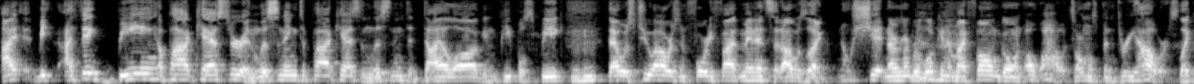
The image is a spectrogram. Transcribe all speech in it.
I, be, I think being a podcaster and listening to podcasts and listening to dialogue and people speak, Mm-hmm. that was two hours and forty five minutes. That I was like, no shit. And I remember looking at my phone, going, oh wow, it's almost been three hours. Like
